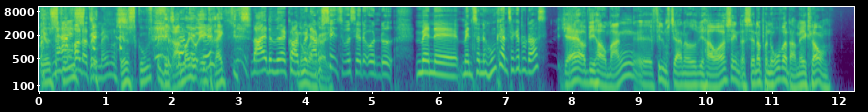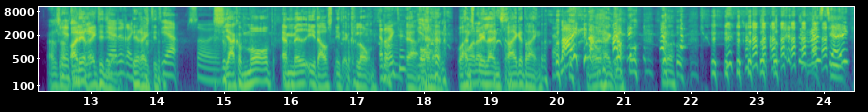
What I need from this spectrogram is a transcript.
Det er jo skuespil. manus. Det er jo skuespil. De rammer jo ikke rigtigt. Nej, det ved jeg godt, Nogle men er du sindssygt, hvor ser det ondt ud. Men, øh, men så når hun kan, så kan du da også. Ja, og vi har jo mange øh, filmstjerner ude. Vi har jo også en, der sender på Nova, der er med i Kloven. Altså, Ja, ja, Og det er rigtigt, ja. Ja, det er Det er rigtigt. Ja, så... Øh. Jakob Morup er med i et afsnit af Kloven. Er det rigtigt? Ja, hvor han, hvor han Hvor han er- spiller en trækkerdreng. Nej, Jo, han gør. det vidste jeg ikke.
